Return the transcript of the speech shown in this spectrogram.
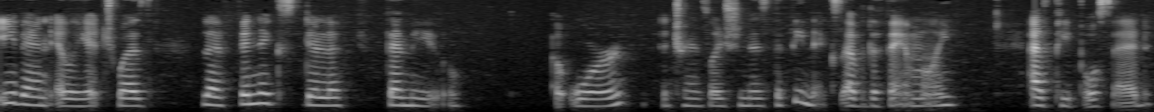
Ivan Ilyich was le phoenix de la famille, or the translation is the phoenix of the family, as people said.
